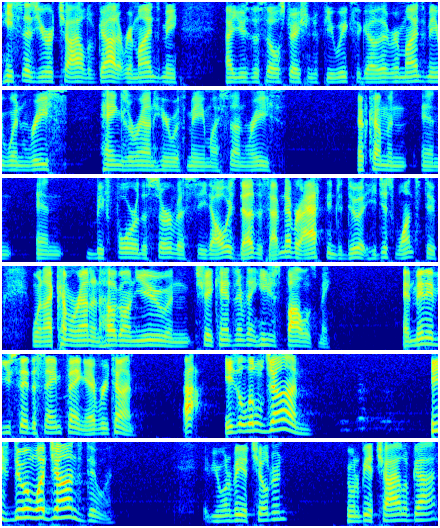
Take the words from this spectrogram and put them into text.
He says you're a child of God. It reminds me, I used this illustration a few weeks ago, that reminds me when Reese hangs around here with me, my son Reese. He'll come and, and, and before the service, he always does this. I've never asked him to do it. He just wants to. When I come around and hug on you and shake hands and everything, he just follows me. And many of you say the same thing every time. Ah, he's a little John. He's doing what John's doing. If you want to be a children, you want to be a child of God,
